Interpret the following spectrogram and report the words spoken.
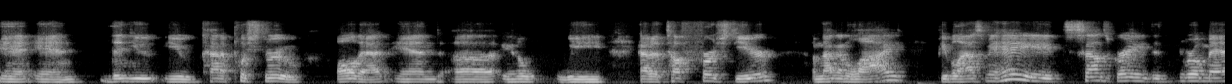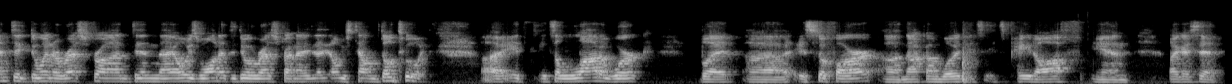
and, and then you you kind of push through all that. And uh, you know we had a tough first year. I'm not going to lie people ask me hey it sounds great romantic doing a restaurant and i always wanted to do a restaurant i, I always tell them don't do it uh, it, it's a lot of work but uh, it's so far uh, knock on wood it's, it's paid off and like i said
